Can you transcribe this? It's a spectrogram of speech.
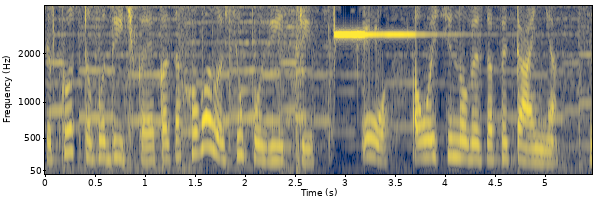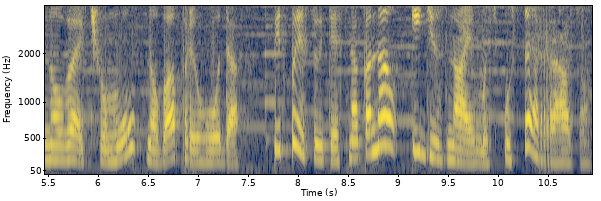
це просто водичка, яка заховалась у повітрі. О, а ось і нове запитання. Нове чому нова пригода. Підписуйтесь на канал і дізнаємось усе разом.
